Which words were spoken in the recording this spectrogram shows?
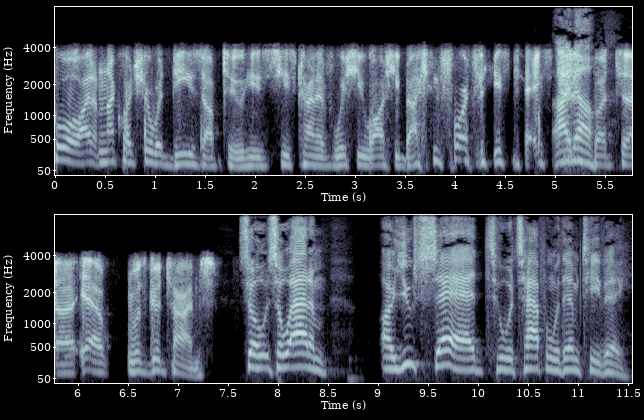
cool. I'm not quite sure what Dee's up to. He's he's kind of wishy-washy back and forth these days. I know. but uh, yeah, it was good times. So, so Adam, are you sad to what's happened with MTV?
